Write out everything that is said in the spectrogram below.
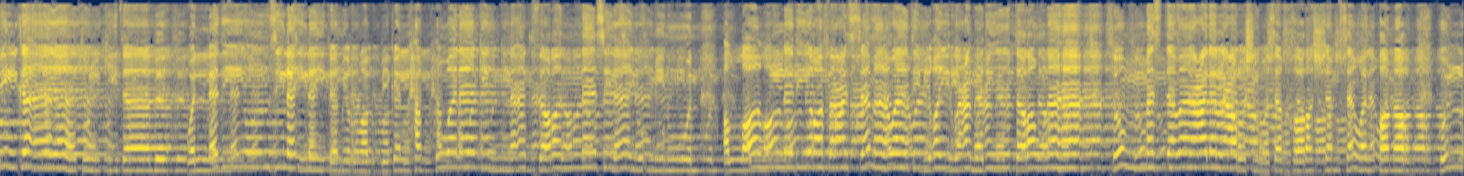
تلك آيات الكتاب الكتاب والذي ينزل إليك من ربك الحق ولكن أكثر الناس لا يؤمنون. الله الذي رفع السماوات بغير عمد ترونها ثم استوى على العرش وسخر الشمس والقمر. كل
